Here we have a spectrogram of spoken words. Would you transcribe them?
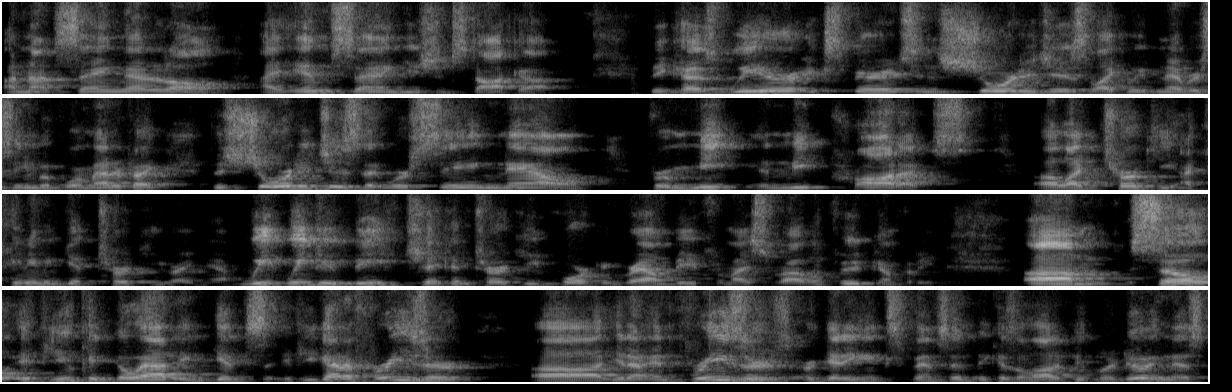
I'm not saying that at all. I am saying you should stock up because we're experiencing shortages like we've never seen before. Matter of fact, the shortages that we're seeing now for meat and meat products uh, like turkey, I can't even get turkey right now. We, we do beef, chicken, turkey, pork, and ground beef for my survival food company. Um, so if you could go out and get, if you got a freezer, uh, you know, and freezers are getting expensive because a lot of people are doing this,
